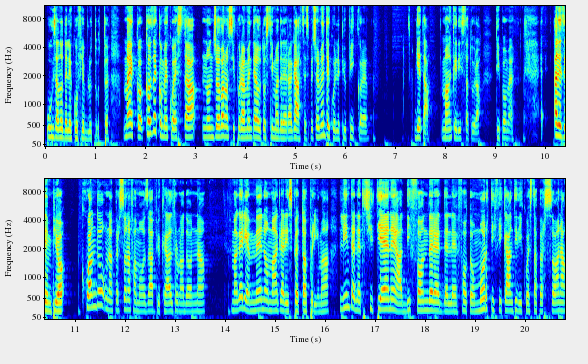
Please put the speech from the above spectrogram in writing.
Usando delle cuffie Bluetooth. Ma ecco, cose come questa non giovano sicuramente all'autostima delle ragazze, specialmente quelle più piccole di età, ma anche di statura, tipo me. Ad esempio, quando una persona famosa, più che altro una donna, magari è meno magra rispetto a prima, l'internet ci tiene a diffondere delle foto mortificanti di questa persona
